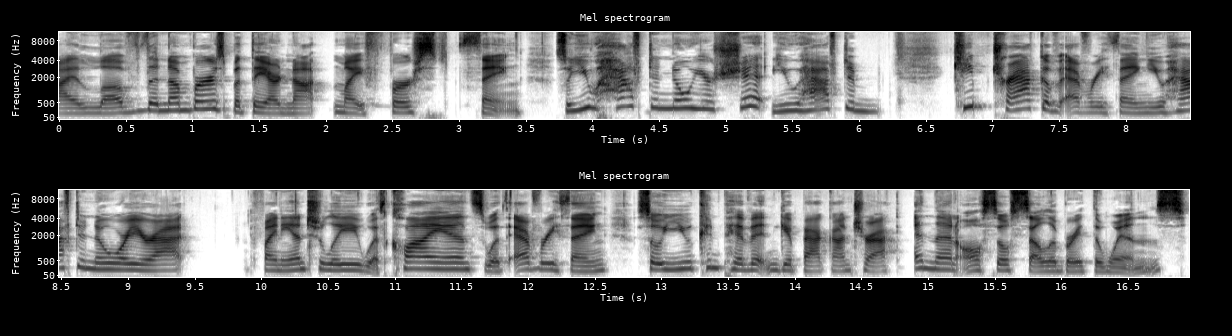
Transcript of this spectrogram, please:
I love the numbers, but they are not my first thing. So you have to know your shit. You have to keep track of everything. You have to know where you're at financially, with clients, with everything, so you can pivot and get back on track and then also celebrate the wins.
